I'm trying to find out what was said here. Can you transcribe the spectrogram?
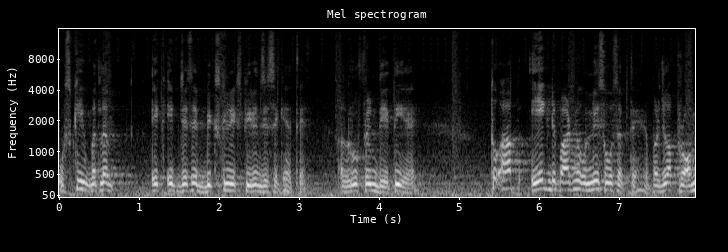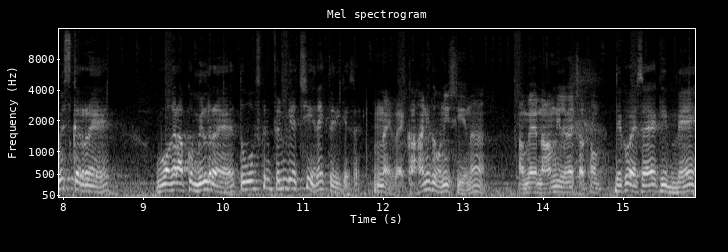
उसकी मतलब एक एक जैसे बिग स्क्रीन एक्सपीरियंस जैसे कहते हैं। अगर वो फ़िल्म देती है तो आप एक डिपार्टमेंट में उन्नीस हो सकते हैं पर जो आप प्रॉमिस कर रहे हैं वो अगर आपको मिल रहा है तो वो उसकी फ़िल्म भी अच्छी है ना एक तरीके से? नहीं भाई कहानी तो होनी चाहिए ना। अब मैं नाम नहीं लेना चाहता हूँ। देखो ऐसा है कि मैं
